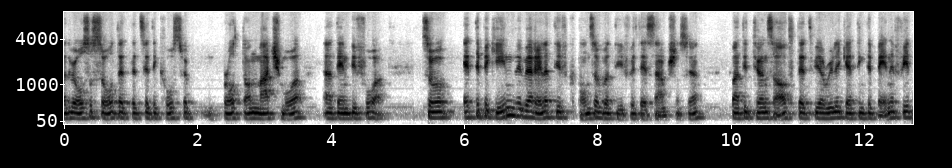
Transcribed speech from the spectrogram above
but we also saw that, let's say, the costs were brought down much more uh, than before. So at the beginning, we were relatively conservative with the assumptions. Yeah? But it turns out that we are really getting the benefit,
